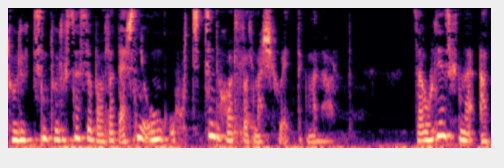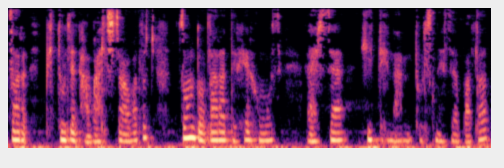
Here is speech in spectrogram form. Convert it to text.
төлөгдсөн төлөгснөөсөө болоод арсны өнгө үхчихсэн тохиолдол бол маш их байдаг манай орнд. За өвлийн цагт азар битүүлээд хамгаалчихж байгаа боловч 100 дулаараа тэрхээр хүмүүс арьсаа хит их наран төлснөөсөө болоод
